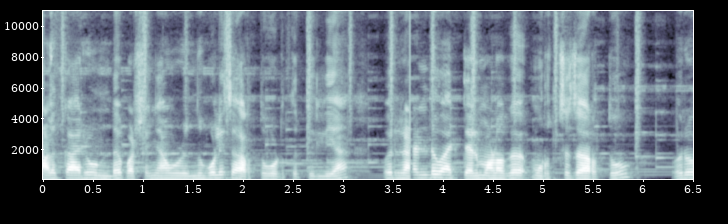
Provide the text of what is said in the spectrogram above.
ആൾക്കാരും ഉണ്ട്. പക്ഷെ ഞാൻ ഉഴുന്നുപൊളി ചേർത്ത് കൊടുത്തിട്ടില്ല. ഒരു രണ്ട് വറ്റൽ മുളക് മുറിച്ച് ചേർത്തു. ഒരു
